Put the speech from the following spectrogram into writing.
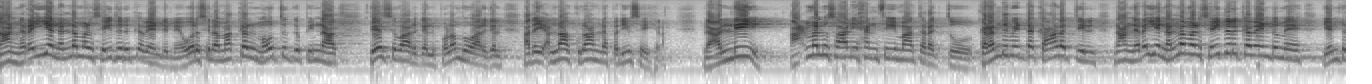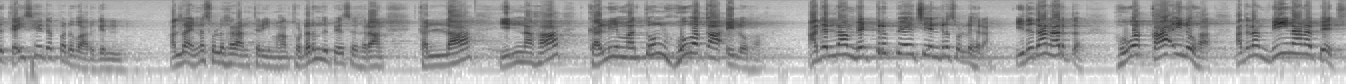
நான் நிறைய நல்லமல் செய்திருக்க வேண்டுமே. ஒரு சில மக்கள் மௌத்துக்கு பின்னால் பேசுவார்கள் புலம்புவார்கள். அதை அல்லாஹ் குரான்ல பதிவு செய்கிறான். அல்லி அமலு சாலிஹன் ஃபீமா தரக்து. கடந்துவிட்ட காலத்தில் நான் நிறைய நல்லமல் செய்திருக்க வேண்டுமே என்று கை செய்தப்படுவார்கள் அல்லாஹ் என்ன சொல்லுகிறான் தெரியுமா? தொடர்ந்து பேசுகிறான். கல்லா இன்னஹா கலிமத்துன் ஹுவ இலுஹா அதெல்லாம் வெற்று பேச்சு என்று சொல்லுகிறான். இதுதான் அர்த்தம். ஹுவ கா இலுஹா அதெல்லாம் வீணான பேச்சு.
